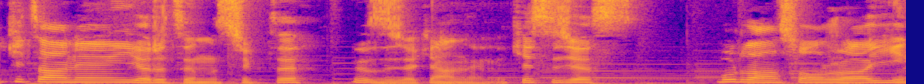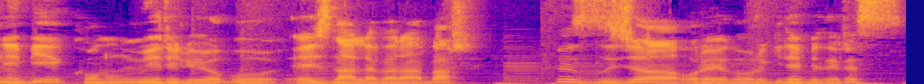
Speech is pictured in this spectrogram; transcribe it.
İki tane yaratığımız çıktı. Hızlıca kendilerini keseceğiz. Buradan sonra yine bir konum veriliyor bu ejderle beraber. Hızlıca oraya doğru gidebiliriz.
